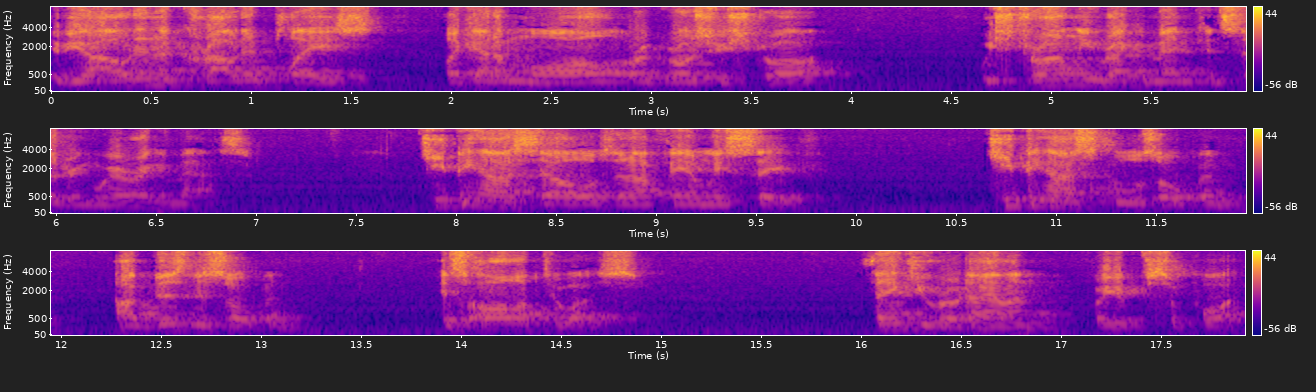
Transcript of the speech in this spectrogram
If you're out in a crowded place, like at a mall or a grocery store, we strongly recommend considering wearing a mask. Keeping ourselves and our families safe, keeping our schools open, our business open, it's all up to us. Thank you, Rhode Island, for your support.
